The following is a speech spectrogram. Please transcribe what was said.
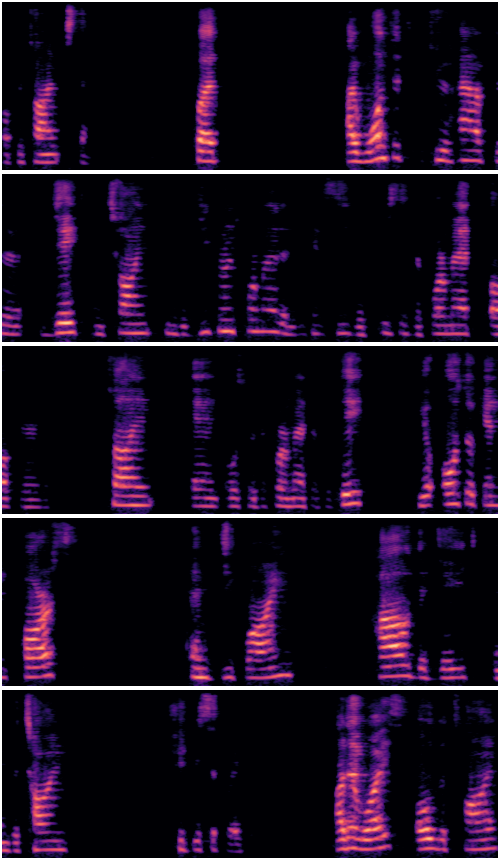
of the timestamp. But I wanted to have the date and time in the different format, and you can see that this is the format of the time and also the format of the date. You also can parse and define how the date and the time should be separated. Otherwise, all the time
